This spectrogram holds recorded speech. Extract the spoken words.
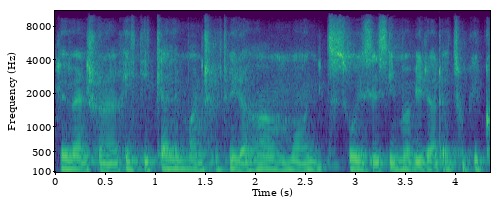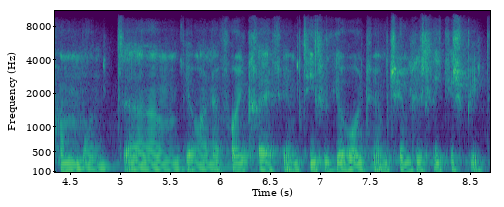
Wir werden schon eine richtig geile Mannschaft wieder haben und so ist es immer wieder dazu gekommen und ähm, wir waren erfolgreich, wir haben Titel geholt, wir haben Champions League gespielt.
